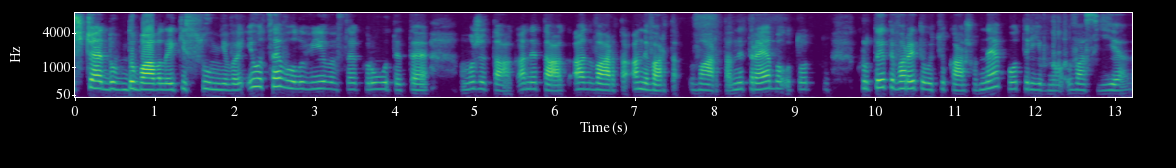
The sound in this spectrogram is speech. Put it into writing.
ще додавали якісь сумніви, і оце в голові ви все крутите. А може так, а не так, а варта, а не варта, варта, не треба ото крутити, варити оцю кашу. Не потрібно. У вас є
